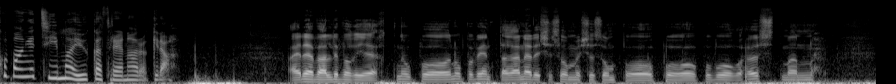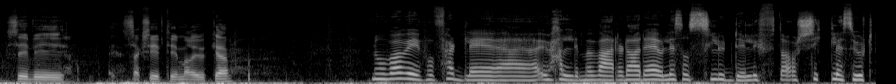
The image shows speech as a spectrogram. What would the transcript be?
Hvor mange timer i uka trener dere da? Nei, Det er veldig variert. Nå på, nå på vinteren er det ikke så mye som på, på, på vår og høst, men sier vi seks-syv timer i uken. Nå var vi forferdelig eh, uheldige med været da. Det er jo litt sånn sludd i lufta og skikkelig surt.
